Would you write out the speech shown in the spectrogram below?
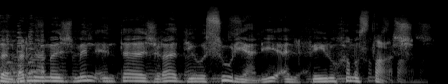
هذا البرنامج من إنتاج راديو سوريالي 2015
